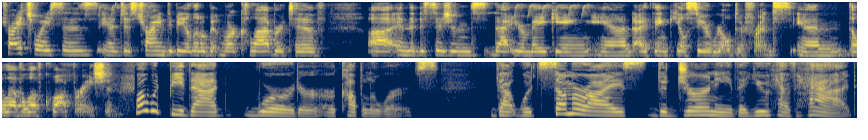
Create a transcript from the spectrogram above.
Try choices and just trying to be a little bit more collaborative uh, in the decisions that you're making. And I think you'll see a real difference in the level of cooperation. What would be that word or, or couple of words that would summarize the journey that you have had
